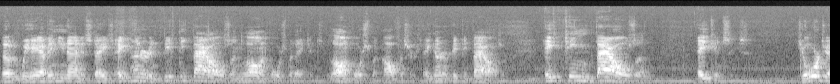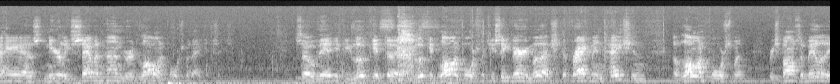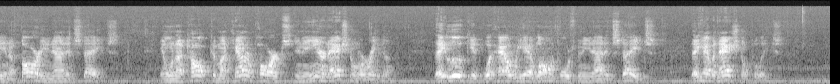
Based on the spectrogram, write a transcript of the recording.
uh, we have in the United States 850,000 law enforcement agents, law enforcement officers, 850,000. 18,000 agencies. Georgia has nearly 700 law enforcement agencies. So then, if you look at, uh, if you look at law enforcement, you see very much the fragmentation of law enforcement responsibility and authority in the United States. And when I talk to my counterparts in the international arena, they look at what, how we have law enforcement in the United States. They have a national police,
